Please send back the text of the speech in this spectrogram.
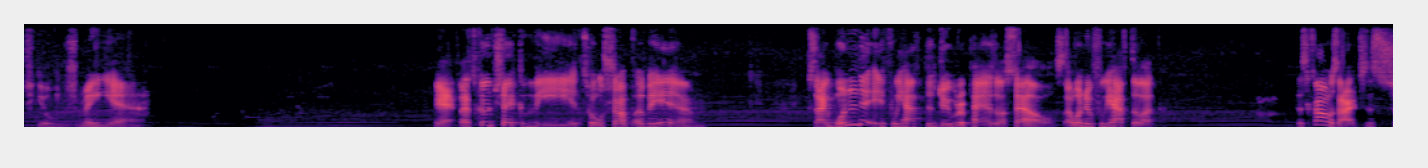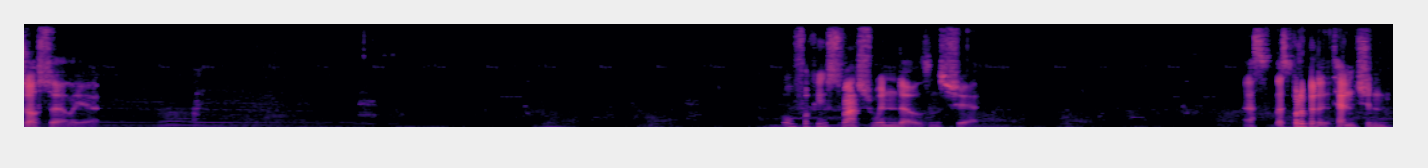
Excuse me, yeah. Yeah, let's go check the tool shop over here. Because I wonder if we have to do repairs ourselves. I wonder if we have to, like... This guy was acting sus earlier. All fucking smashed windows and shit. Let's, let's put a bit of tension.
